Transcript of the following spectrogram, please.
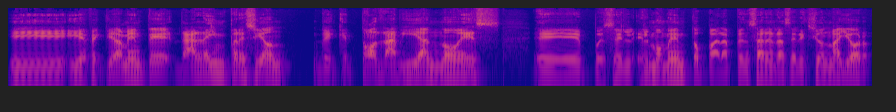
Y, efectivamente da la impresión de que todavía no es eh, pues el, momento para pensar en la selección mayor,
